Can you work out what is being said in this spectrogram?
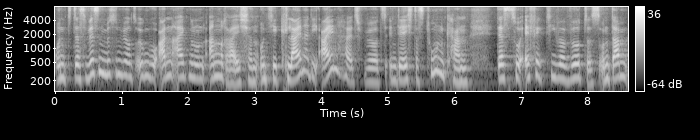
Und das Wissen müssen wir uns irgendwo aneignen und anreichern. Und je kleiner die Einheit wird, in der ich das tun kann, desto effektiver wird es. Und dann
